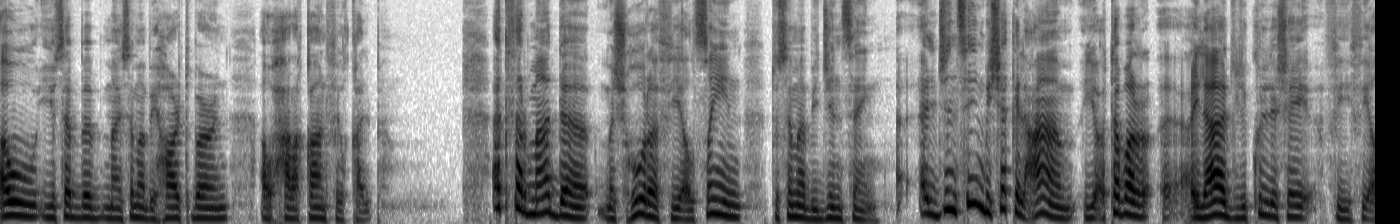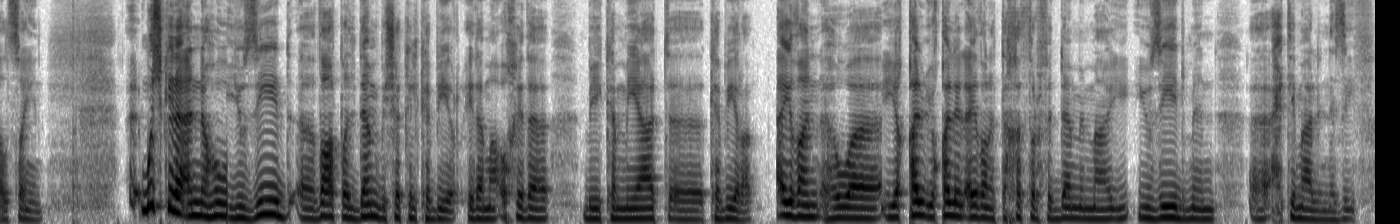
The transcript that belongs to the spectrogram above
أو يسبب ما يسمى ب heartburn أو حرقان في القلب. أكثر مادة مشهورة في الصين تسمى بجنسينج. الجنسين بشكل عام يعتبر علاج لكل شيء في في الصين. مشكلة أنه يزيد ضغط الدم بشكل كبير إذا ما أخذ بكميات كبيرة أيضا هو يقل يقلل أيضا التخثر في الدم مما يزيد من احتمال النزيف.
